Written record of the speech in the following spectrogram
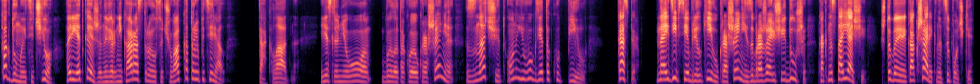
«Как думаете, чье?» Редкое же, наверняка расстроился чувак, который потерял. Так, ладно. Если у него было такое украшение, значит, он его где-то купил. Каспер, Найди все брелки и украшения, изображающие души, как настоящие, чтобы как шарик на цепочке.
